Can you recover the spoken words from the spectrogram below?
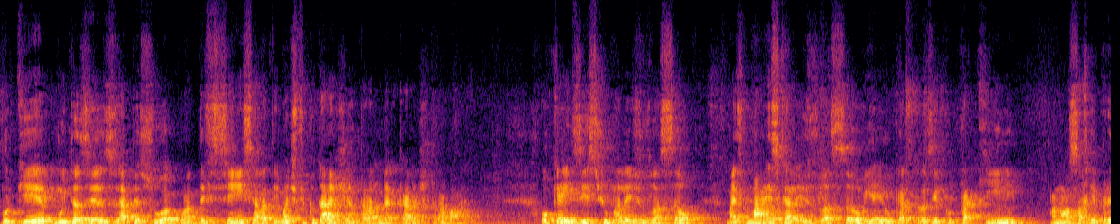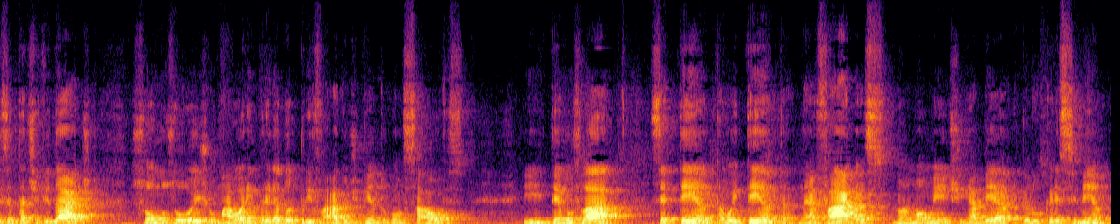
porque muitas vezes a pessoa com a deficiência ela tem uma dificuldade de entrar no mercado de trabalho. Ok, existe uma legislação, mas mais que a legislação, e aí eu quero trazer para o Taquini a nossa representatividade. Somos hoje o maior empregador privado de Bento Gonçalves e temos lá 70, 80 né, vagas normalmente em aberto pelo crescimento.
